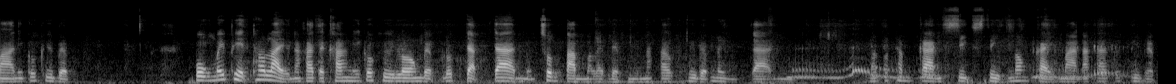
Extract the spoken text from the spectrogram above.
มานี่ก็คือแบบปรุงไม่เผ็ดเท่าไหร่นะคะ แต่ครั้งนี้ก็คือลองแบบรสจัดจ้านเหมือนส้มตำอะไรแบบนี้นะคะก็คือแบบหนึ่งจานแล้วก็ทำการสีกสีกน่องไก่มานะคะ ก็คือแบบ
